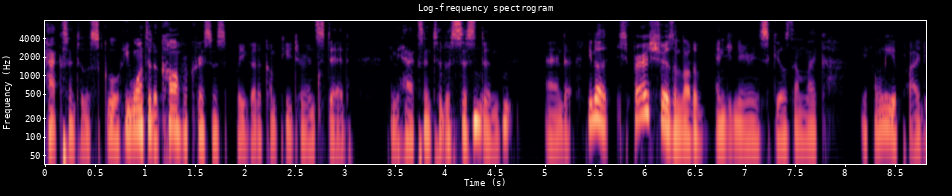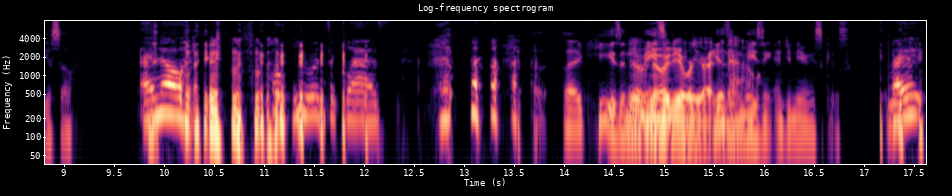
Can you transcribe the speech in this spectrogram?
Hacks into the school. He wanted a car for Christmas, but he got a computer instead, and he hacks into the system. and uh, you know, Ferris shows a lot of engineering skills. I'm like, if only you applied yourself. I know. like, you went to class. uh, like he is an You have no amazing. idea where engi- you're at he has now. amazing engineering skills. right?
